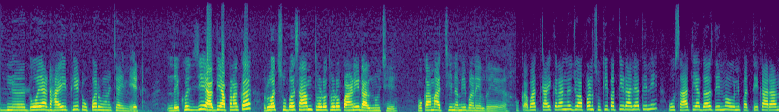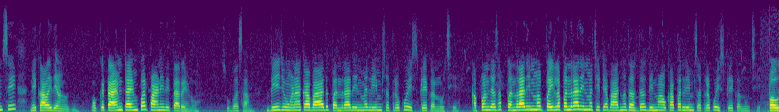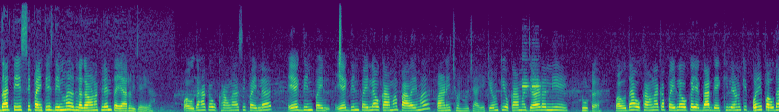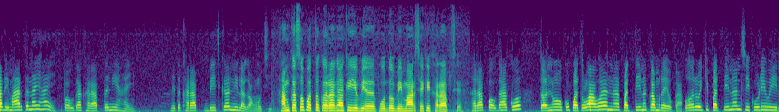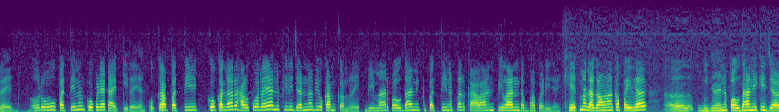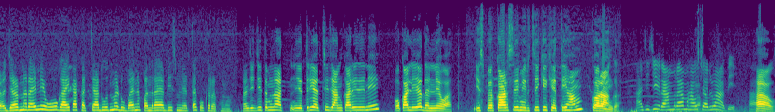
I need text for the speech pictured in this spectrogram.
दो या ढाई फीट ऊपर होना चाहिए नेट। देखो जी, अभी अपना का रोज सुबह शाम थोड़ो थोड़ो पानी डालनु छे। ओका अच्छी नमी बनेल रहेगा ओका बाद काय करांगे, जो अपन सूखी पत्ती डालिया थी नी, वो सात या दस दिन में उन पत्ती का आराम से निकाली देणु। ओके टाइम टाइम पर पानी देता रहनु सुबह शाम। बीज उगना का बाद पंद्रह दिन में लीम सत्र को स्प्रे करनु छे। अपन जैसा पंद्रह दिन में, पहले पंद्रह दिन में छीटिया, बाद में दस दस दिन में ओका पर लीम सत्र को स्प्रे करनु छे। पौधा तीस से पैंतीस दिन में लगावना के लिए तैयार हो जाएगा। पौधा का उखावना से पहले एक दिन पहले एक दिन पहले ओका में पाले में पानी छोड़ना चाहिए क्योंकि ओका में जड़ नहीं टूटे पौधा उखावना का पहले ओका एक बार देख ही लेना कि कोई पौधा बीमार तो नहीं है पौधा खराब तो नहीं है नहीं तो खराब बीज का नहीं लगावना चाहिए हम कसो पतो करेगा कि ये बी- पौधो बीमार છે કે ખરાબ છે खराब पौधा को तनो को पतलो आवे न पत्ती न कम रहे का और उसकी पत्ती न सिकुड़ी हुई रहे और वो पत्ती न कोकड़िया टाइप की रहे उसका पत्ती को कलर हल्को रहे न फिर जड़ न भी ओका में कम रहे। बीमार पौधा न पत्ती न पर काला न पीला न डब्बा पड़ी जाए। खेत में लगावना का पहले पौधा ने की जड़ न रहे ने वो गाय का कच्चा दूध में डुबाए न पंद्रह या बीस मिनट तक ओके रखना। हाँ जी जी तुमने इतनी अच्छी जानकारी देनी ओका लिए धन्यवाद। इस प्रकार से मिर्ची की खेती हम करांगे। हाँ जी जी राम राम हाउ चलो अभी हाँ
